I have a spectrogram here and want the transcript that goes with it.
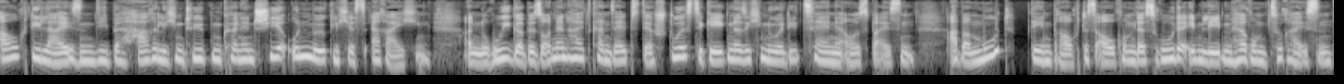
Auch die leisen, die beharrlichen Typen können schier Unmögliches erreichen. An ruhiger Besonnenheit kann selbst der sturste Gegner sich nur die Zähne ausbeißen. Aber Mut, den braucht es auch, um das Ruder im Leben herumzureißen.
